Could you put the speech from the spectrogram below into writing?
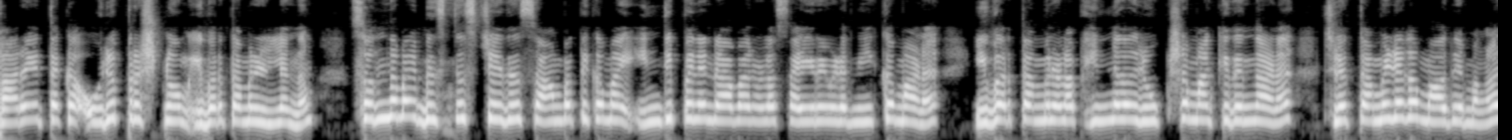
പറയത്തക്ക ഒരു പ്രശ്നവും ഇവർ തമ്മിലില്ലെന്നും സ്വന്തമായി ബിസിനസ് ചെയ്ത് സാമ്പത്തികമായി ഇൻഡിപെൻഡന്റ് ആവാനുള്ള സൈറയുടെ നീക്കമാണ് ഇവർ തമ്മിലുള്ള ഭിന്നത രൂക്ഷമാക്കിയതെന്നാണ് ചില തമിഴക മാധ്യമങ്ങൾ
